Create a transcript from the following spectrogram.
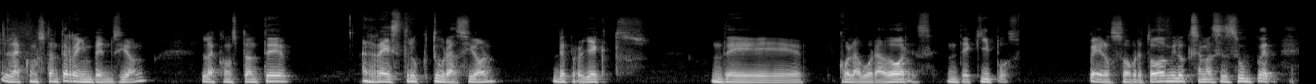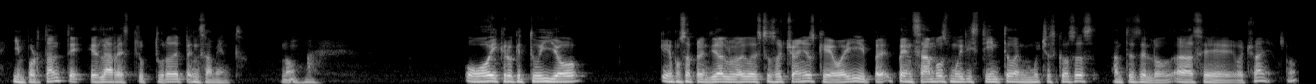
la constante reinvención, la constante reestructuración de proyectos, de colaboradores, de equipos. Pero sobre todo a mí lo que se me hace súper importante es la reestructura de pensamiento, ¿no? Hoy creo que tú y yo hemos aprendido a lo largo de estos ocho años que hoy pe- pensamos muy distinto en muchas cosas antes de lo hace ocho años, ¿no?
